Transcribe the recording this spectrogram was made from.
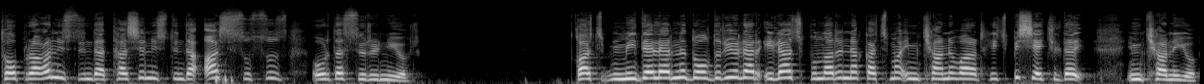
toprağın üstünde, taşın üstünde aç susuz orada sürünüyor. Kaç, midelerini dolduruyorlar ilaç bunların ne kaçma imkanı var hiçbir şekilde imkanı yok.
